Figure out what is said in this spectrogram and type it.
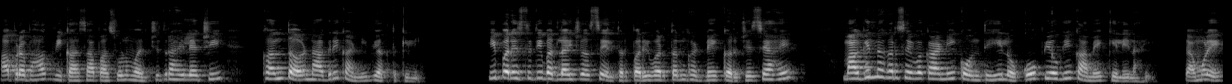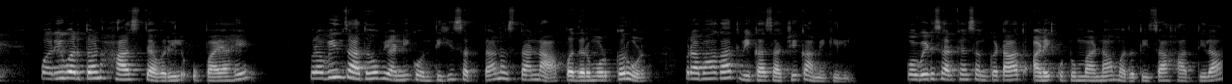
हा प्रभाग विकासापासून वंचित राहिल्याची खंत नागरिकांनी व्यक्त केली. ही परिस्थिती बदलायची असेल तर परिवर्तन घडणे गरजेचे आहे. मागील नगरसेवकांनी कोणतीही लोकोपयोगी कामे केली नाही. त्यामुळे परिवर्तन हाच त्यावरील उपाय आहे. प्रवीण जाधव यांनी कोणतीही सत्ता नसताना पदरमोड करून प्रभागात विकासाची कामे केली. कोविडसारख्या संकटात अनेक कुटुंबांना मदतीचा हात दिला.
